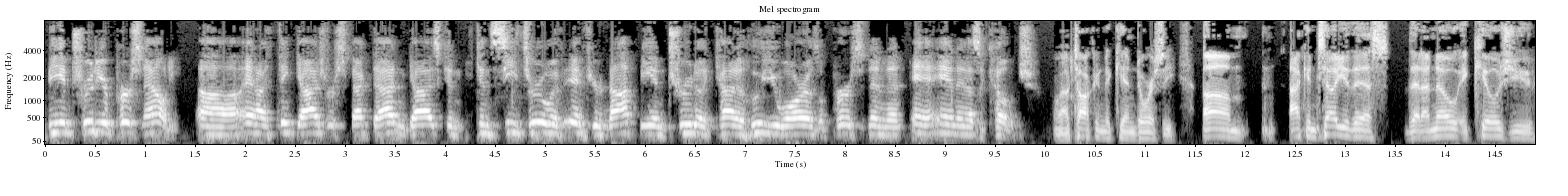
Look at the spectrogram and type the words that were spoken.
being true to your personality. Uh, and I think guys respect that, and guys can can see through if, if you're not being true to kind of who you are as a person and and, and as a coach. Well, I'm talking to Ken Dorsey. Um, I can tell you this, that I know it kills you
